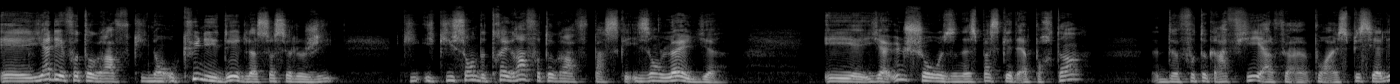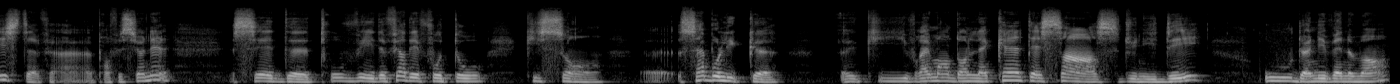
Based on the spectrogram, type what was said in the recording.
Et il y a des photographes qui n'ont aucune idée de la sociologie, qui, qui sont de très grands photographes parce qu'ils ont l'œil. Et il y a une chose, n'est-ce pas, ce qui est important de photographier pour un spécialiste, un professionnel, c'est de trouver, de faire des photos qui sont euh, symboliques, euh, qui vraiment donnent la quintessence d'une idée ou d'un événement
